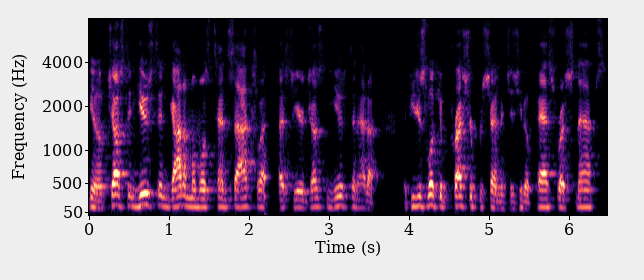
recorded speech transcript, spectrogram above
You know, Justin Houston got him almost 10 sacks last year. Justin Houston had a if you just look at pressure percentages, you know, pass rush snaps,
